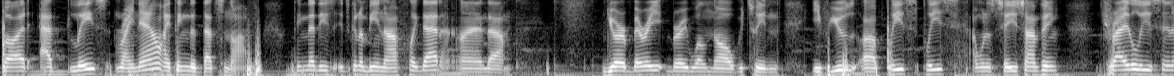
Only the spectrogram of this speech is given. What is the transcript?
but at least right now i think that that's enough think that is it's gonna be enough like that and um, you're very very well know between if you uh, please please i want to say something. Try to listen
